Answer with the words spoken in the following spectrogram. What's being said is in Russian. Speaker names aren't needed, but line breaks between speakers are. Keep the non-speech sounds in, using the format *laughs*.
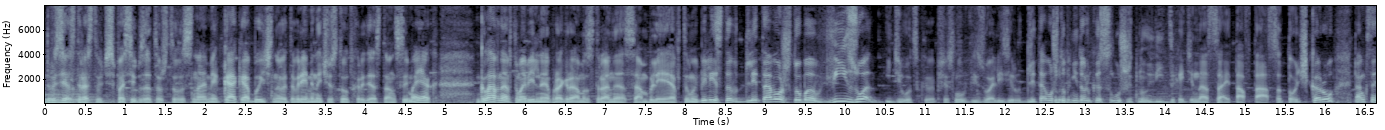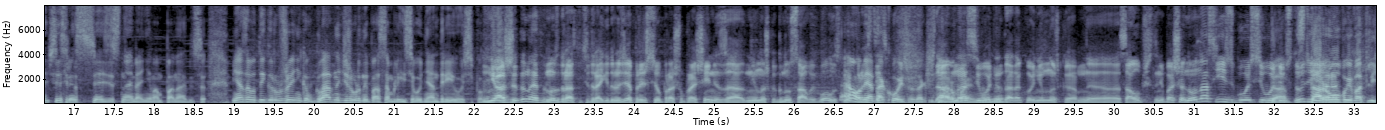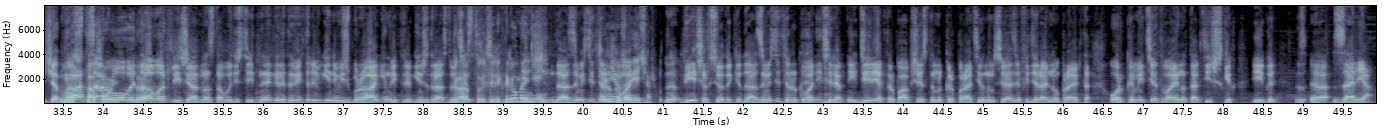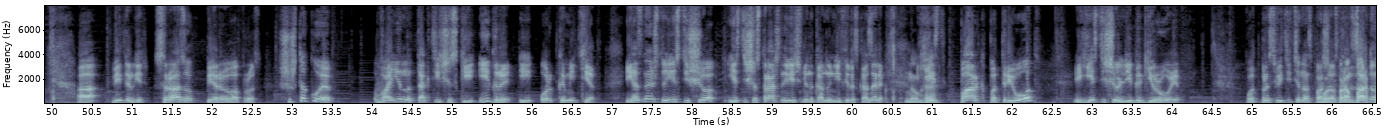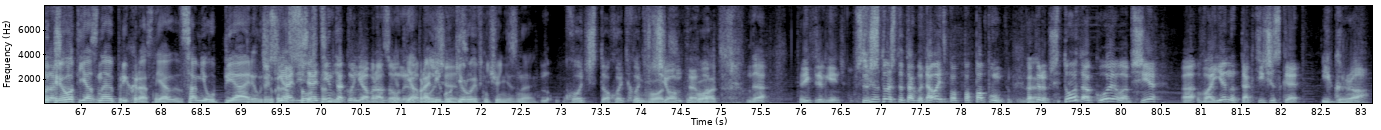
Друзья, здравствуйте. Спасибо за то, что вы с нами. Как обычно, в это время на частотах радиостанции «Маяк» главная автомобильная программа страны Ассамблеи автомобилистов для того, чтобы визу... Идиотское вообще слово визуализировать. Для того, чтобы не только слушать, но и видеть, заходите на сайт автоаса.ру. Там, кстати, все средства связи с нами, они вам понадобятся. Меня зовут Игорь Ужеников, главный дежурный по Ассамблее сегодня Андрей Осипов.
Неожиданно это, ну здравствуйте, дорогие друзья. Прежде всего прошу прощения за немножко гнусавый голос.
А у меня
простите.
такой же, так что
Да, у нас сегодня, да, такое немножко э, сообщество небольшое. Но у нас есть гость сегодня
Да,
в студии.
Здоровый, в отличие от
Я-
нас с тобой.
Здоровый,
Да.
да. в отличие от нас с тобой, действительно, Игорь. Это Виктор Евгеньевич Брагин. Виктор Евгеньевич, здравствуйте.
Здравствуйте, Виктор
Добрый
Евгеньевич.
день.
Да, заместитель руководителя... Вечер все-таки, да. Заместитель руководителя и директор по общественным и корпоративным связям федерального проекта Оргкомитет военно-тактических игр э, «Заря». А, Виктор Евгеньевич, сразу первый вопрос. Что ж такое военно-тактические игры и оргкомитет? Я знаю, что есть еще, есть еще страшные вещи, мне накануне эфира сказали.
Ну-ка.
Есть парк Патриот и есть еще Лига Героев. Вот просветите нас,
Вот
пожалуйста.
про
Ну,
парк
заодно на
Патриот я знаю прекрасно. Я сам его пиарил
То
еще
есть
когда
я здесь
создан.
один такой необразованный,
нет, я
да,
про Лигу
получается?
Героев ничего не знаю.
Ну, хоть что, хоть, хоть
Вот,
в чем-то.
вот.
Да. Виктор Евгеньевич, что, что, что такое? Давайте по, по, по пунктам.
Да.
Во-первых, что такое вообще а, военно-тактическая игра?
